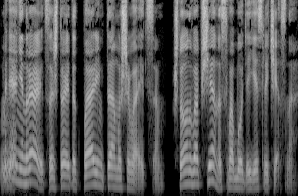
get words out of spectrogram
мне не нравится, что этот парень там ошивается, что он вообще на свободе, если честно.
